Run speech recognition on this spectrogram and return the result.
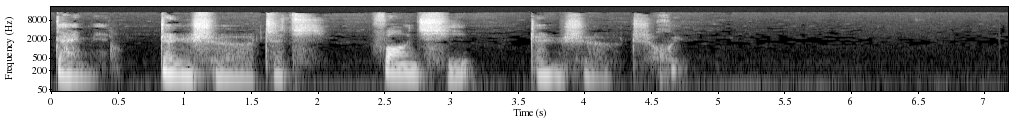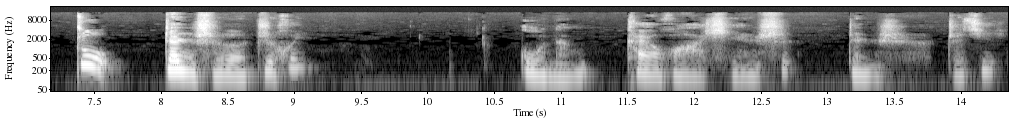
改名真实之体，方其真实智慧，助真实智慧，故能开化显示真实之际。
